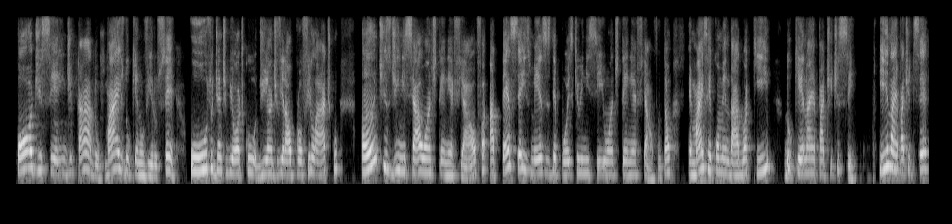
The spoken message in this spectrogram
pode ser indicado, mais do que no vírus C, o uso de antibiótico de antiviral profilático antes de iniciar o anti-TNF-alfa, até seis meses depois que eu inicie o anti-TNF-alfa. Então, é mais recomendado aqui do que na hepatite C. E na hepatite C,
